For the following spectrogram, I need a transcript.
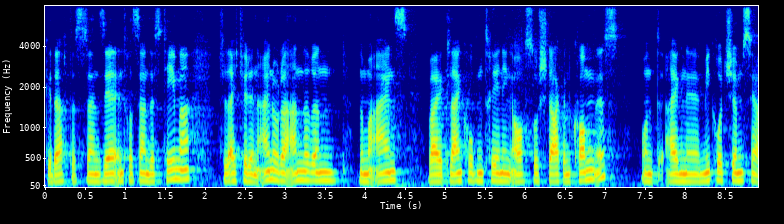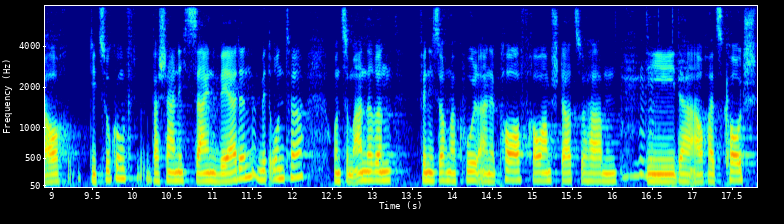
gedacht, das ist ein sehr interessantes Thema. Vielleicht für den einen oder anderen Nummer eins, weil Kleingruppentraining auch so stark im Kommen ist und eigene Mikrogyms ja auch die Zukunft wahrscheinlich sein werden mitunter. Und zum anderen finde ich es auch mal cool, eine Powerfrau am Start zu haben, die da auch als Coach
